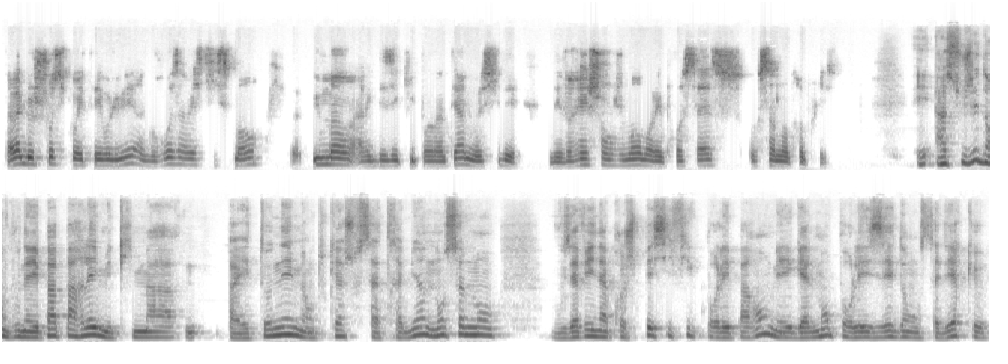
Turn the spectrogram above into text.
pas mal de choses qui ont été évoluées, un gros investissement euh, humain avec des équipes en interne, mais aussi des, des vrais changements dans les process au sein de l'entreprise. Et un sujet dont vous n'avez pas parlé, mais qui m'a pas étonné, mais en tout cas, je trouve ça très bien. Non seulement vous avez une approche spécifique pour les parents, mais également pour les aidants. C'est-à-dire que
